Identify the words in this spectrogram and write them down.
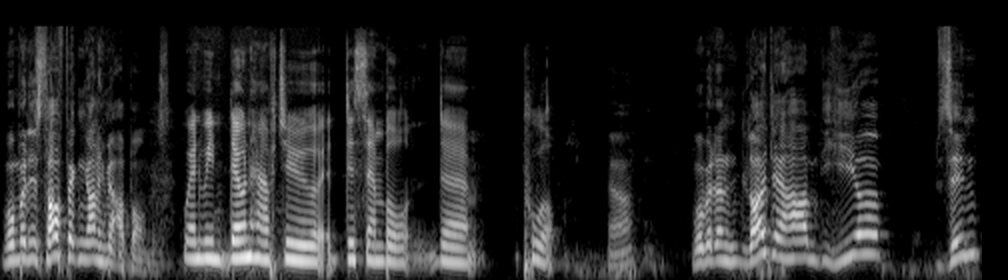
wo wir das Taufbecken gar nicht mehr abbauen müssen. when we don't have to disassemble the pool. Ja? Wo wir dann Leute haben, die hier sind,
